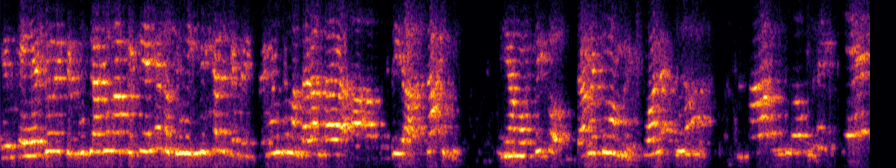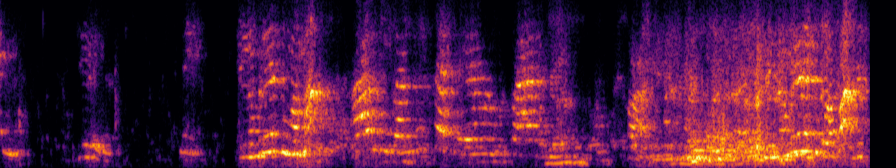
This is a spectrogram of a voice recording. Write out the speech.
El, el hecho de que tú seas una pequeña no significa que te tengan que mandar a andar a, a pedir a calle. Mi amorcito, dame tu nombre. ¿Cuál es tu nombre? Ah, mi nombre es. Sí. ¿El nombre de tu mamá? Ah, mi mamita se llama Pablo. ¿El nombre de tu papá?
